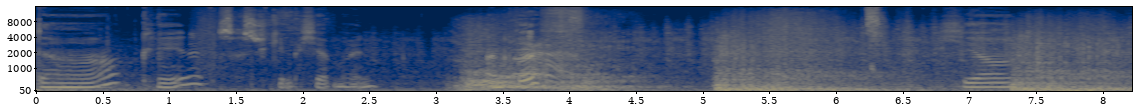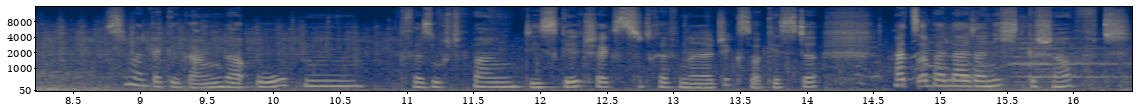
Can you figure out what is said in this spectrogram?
Da, okay. Das heißt, ich gebe hier meinen Angriff. Hier ist jemand weggegangen. Da oben versucht Fang, die Skillchecks zu treffen an der Jigsaw-Kiste. Hat es aber leider nicht geschafft.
